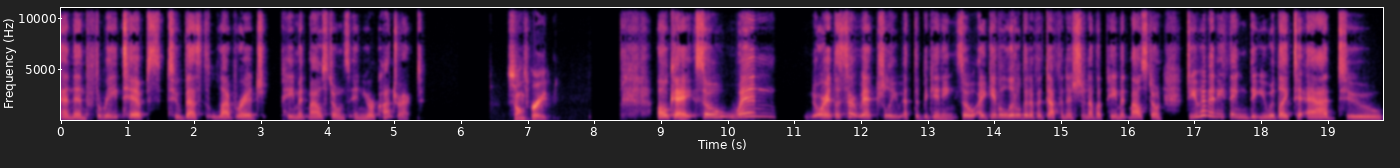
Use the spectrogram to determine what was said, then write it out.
and then three tips to best leverage payment milestones in your contract. Sounds great. Okay, so when, all right, let's start actually at the beginning. So I gave a little bit of a definition of a payment milestone. Do you have anything that you would like to add to?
